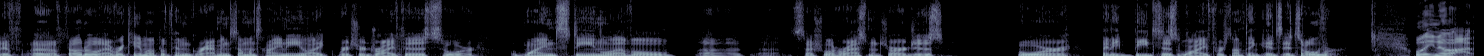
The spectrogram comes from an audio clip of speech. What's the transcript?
if a photo ever came up of him grabbing someone's hiney, like Richard Dreyfuss or Weinstein level uh, uh, sexual harassment charges, or that he beats his wife or something, it's it's over. Well, you know, I,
